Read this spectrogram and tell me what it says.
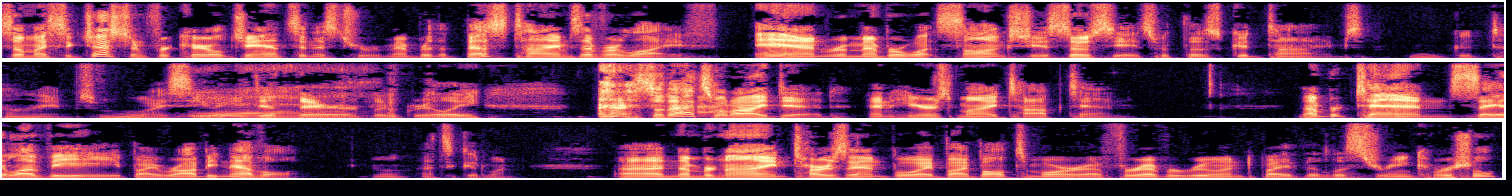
So my suggestion for Carol Jansen is to remember the best times of her life and remember what songs she associates with those good times. Ooh, good times. Ooh, I see what you did there, Luke, really. so that's what I did, and here's my top ten. Number ten, "C'est La Vie" by Robbie Nevil. Ooh, that's a good one. Uh, number nine, Tarzan Boy by Baltimora, uh, forever ruined by the Listerine commercial.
